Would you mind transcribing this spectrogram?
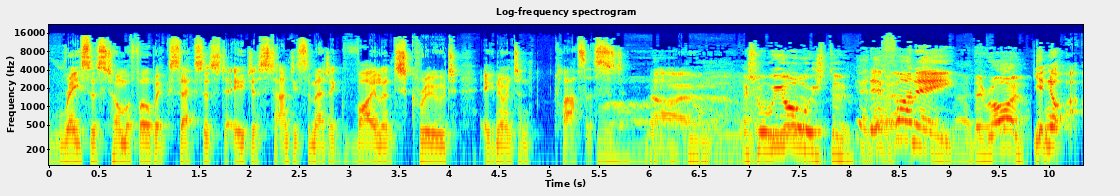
racist, homophobic, sexist, ageist, anti-Semitic, violent, crude, ignorant, and classist. No. Hmm. That's what we always do. Yeah, they're funny. Yeah, they rhyme. Yeah, no, I-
